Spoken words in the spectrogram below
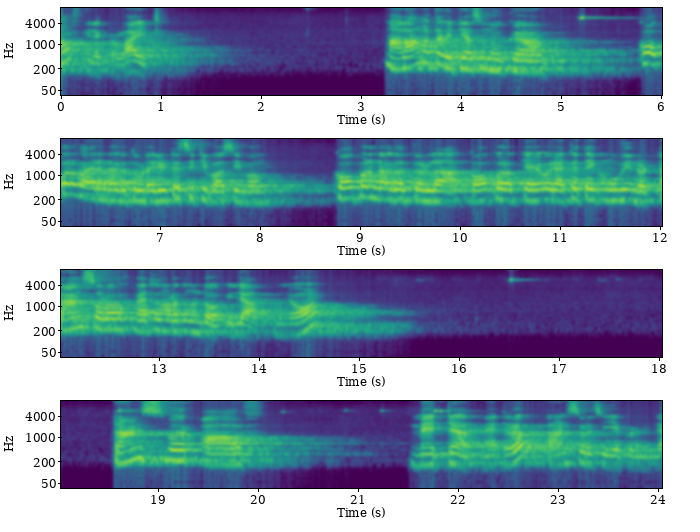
of electrolyte. നാലാമത്തെ വ്യത്യാസം നോക്കുക. കോപ്പർ വയറിന്റെ അകത്തൂടെ ഇലക്ട്രിസിറ്റി പാസ് ചെയ്യുമ്പം കോപ്പറിന്റെ അകത്തുള്ള കോപ്പറൊക്കെ ഒരു അറ്റത്തേക്ക് മൂവ് ചെയ്യുന്നുണ്ടോ? ട്രാൻസ്ഫർ ഓഫ് മാറ്റർ നടക്കുന്നുണ്ടോ? ഇല്ല. No transfer of matter matter transfer ചെയ്യപ്പെടുന്നില്ല.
